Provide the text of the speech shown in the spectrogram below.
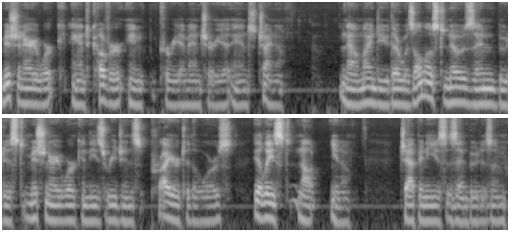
missionary work and cover in Korea, Manchuria, and China. Now, mind you, there was almost no Zen Buddhist missionary work in these regions prior to the wars, at least not, you know, Japanese Zen Buddhism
